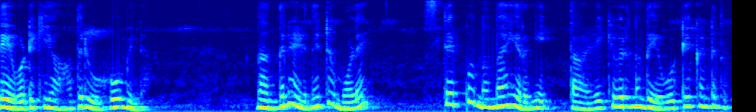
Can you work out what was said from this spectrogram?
ദേവോട്ടിക്ക് യാതൊരു ഊഹവുമില്ല. നന്ദൻ എഴുന്നേറ്റ് മോളെ. സ്റ്റെപ്പ് നന്നായി ഇറങ്ങി താഴേക്ക് വരുന്ന ദേവോട്ടിയെ കണ്ടതും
